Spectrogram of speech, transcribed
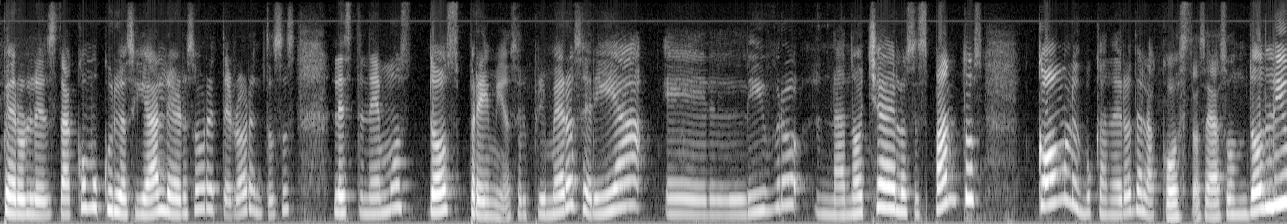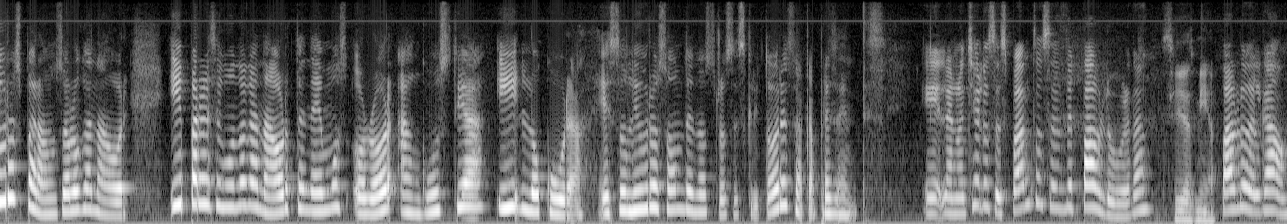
pero les da como curiosidad leer sobre terror. Entonces, les tenemos dos premios. El primero sería el libro La Noche de los Espantos con los Bucaneros de la Costa. O sea, son dos libros para un solo ganador. Y para el segundo ganador tenemos Horror, Angustia y Locura. Estos libros son de nuestros escritores acá presentes. Eh, la Noche de los Espantos es de Pablo, ¿verdad? Sí, es mía. Pablo Delgado,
